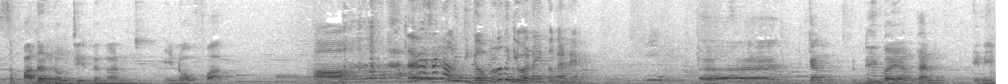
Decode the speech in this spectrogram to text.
sepadan dong Ci dengan Innova. Oh, tapi saya kali 30 tuh gimana hitungannya? Eh, kan dibayangkan ini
